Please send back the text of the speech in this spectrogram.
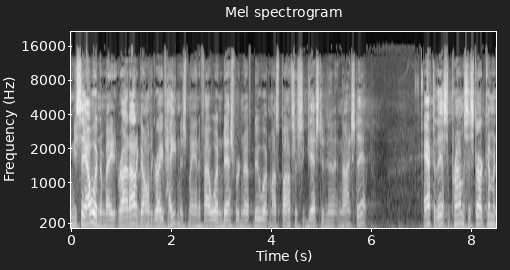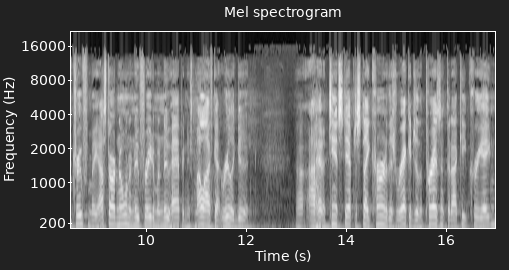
And you see, I wouldn't have made it right. I'd have gone to the grave hating this man if I wasn't desperate enough to do what my sponsor suggested in that ninth step. After this, the promises started coming true for me. I started knowing a new freedom and new happiness. My life got really good. Uh, I had a 10th step to stay current of this wreckage of the present that I keep creating.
